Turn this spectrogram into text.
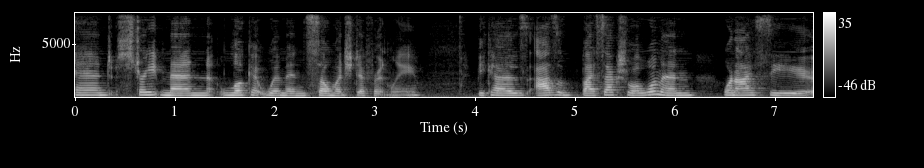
and straight men look at women so much differently. Because as a bisexual woman, when I see,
